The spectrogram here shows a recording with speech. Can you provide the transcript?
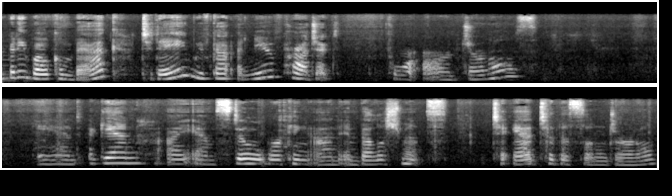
everybody, welcome back. Today we've got a new project for our journals. And again, I am still working on embellishments to add to this little journal.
